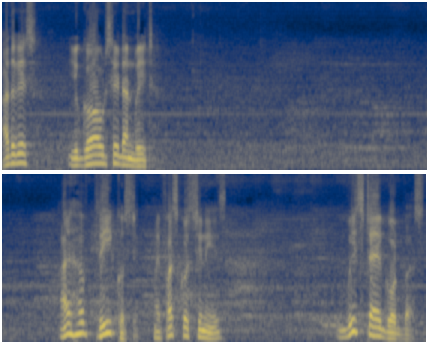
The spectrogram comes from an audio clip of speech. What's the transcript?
Other guys, you go outside and wait. I have three questions. My first question is which tire got burst?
